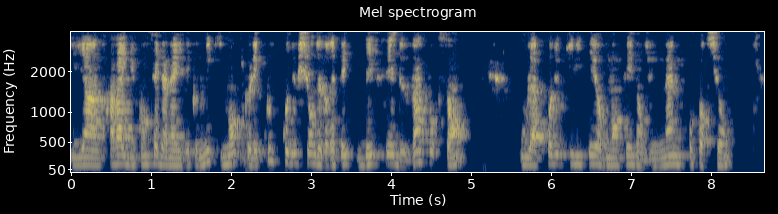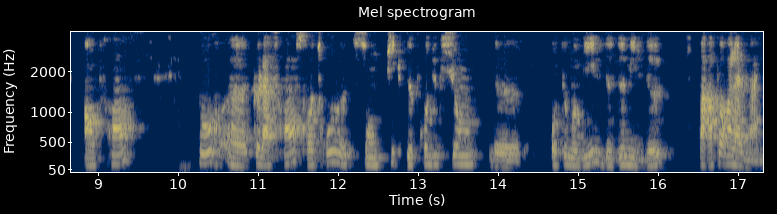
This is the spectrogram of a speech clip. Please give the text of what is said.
il y a un travail du Conseil d'analyse économique qui montre que les coûts de production devraient baisser de 20% ou la productivité augmenter dans une même proportion en France pour euh, que la France retrouve son pic de production de automobile de 2002 par rapport à l'Allemagne,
